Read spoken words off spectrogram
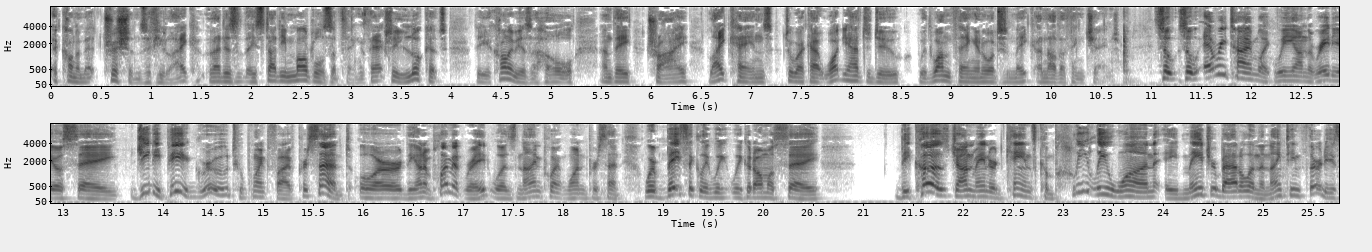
econometricians, if you like. That is, they study models of things. They actually look at the economy as a whole and they try, like Keynes, to work out what you have to do with one thing in order to make another thing change. So, so every time, like we on the radio say, GDP grew 2.5%, or the unemployment rate was 9.1%, where basically we, we could almost say, because John Maynard Keynes completely won a major battle in the 1930s,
